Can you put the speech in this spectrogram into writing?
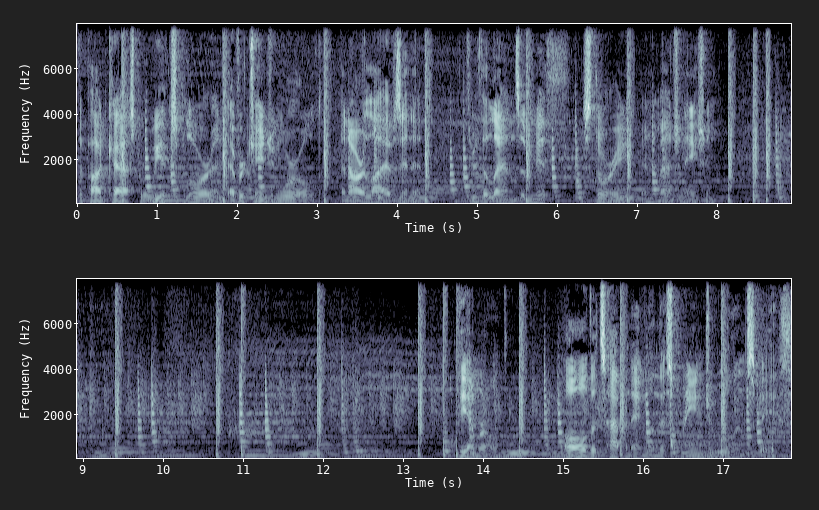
The podcast where we explore an ever changing world and our lives in it through the lens of myth, story, and imagination. The Emerald. All that's happening on this green jewel in space.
